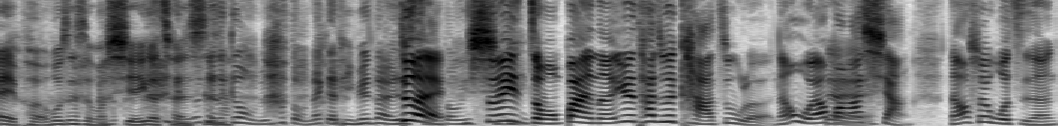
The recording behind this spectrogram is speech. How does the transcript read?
app 或是什么 写一个程可是，跟我们不懂那个里面到底是什么对东西，所以怎么办呢？因为他就是卡住了，然后我要帮他想，然后所以我只能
